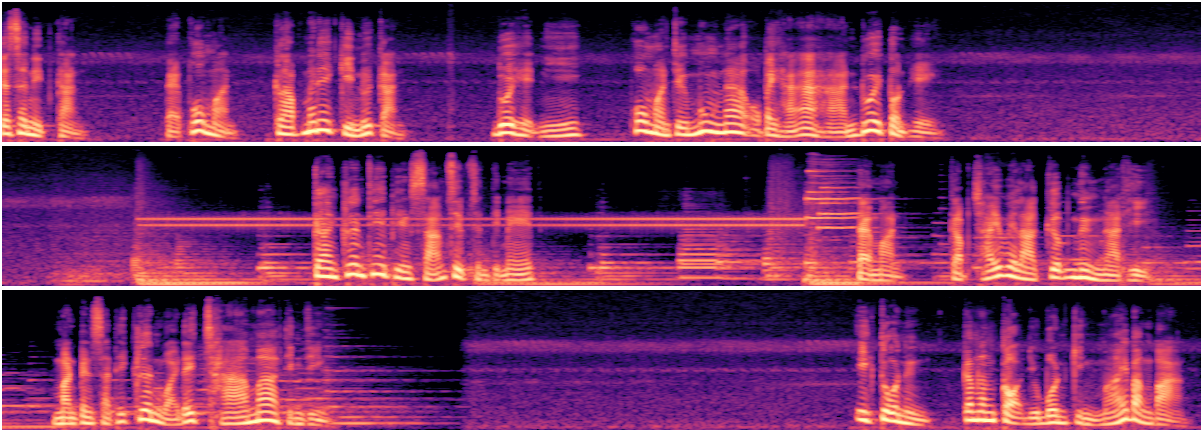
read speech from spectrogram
จะสนิทกัน แต่พวกมันกลับไม่ได้กินด้วยกัน ด้วยเหตุนี้พวกมันจึงมุ่งหน้าออกไปหาอาหารด้วยตนเอง การเคลื่อนที่เพียง 30 เซนติเมตร แต่มันกลับใช้เวลาเกือบหนึ่งนาที มันเป็นสัตว์ที่เคลื่อนไหวได้ช้ามากจริง ๆ อีกตัวหนึ่งกำลังเกาะอยู่บนกิ่งไม้บางๆ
